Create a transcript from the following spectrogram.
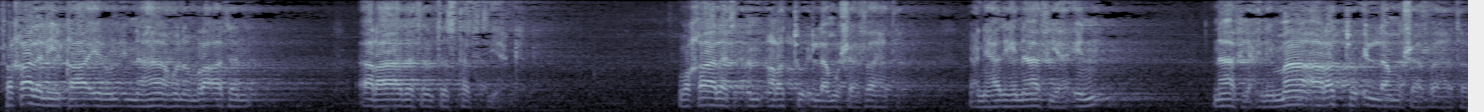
فقال لي قائل إن ها هنا امرأة أرادت أن تستفتيك. وقالت إن أردت إلا مشافهته يعني هذه نافية. إن نافية. يعني ما أردت إلا مشافهته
